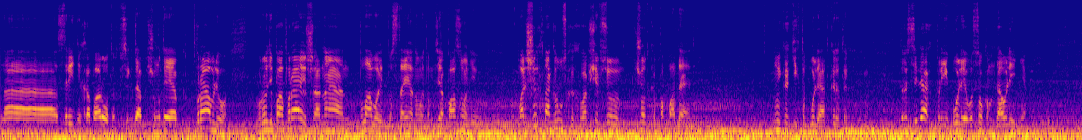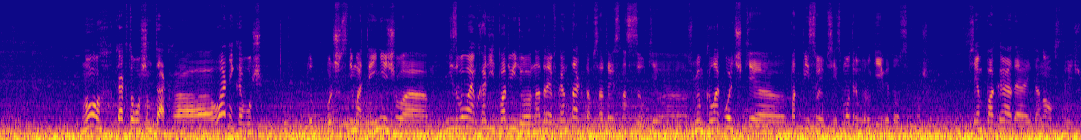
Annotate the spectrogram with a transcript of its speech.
на средних оборотах всегда. Почему-то я правлю вроде поправишь, она плавает постоянно в этом диапазоне. В больших нагрузках вообще все четко попадает. Ну и каких-то более открытых дросселях при более высоком давлении. Ну, как-то, в общем, так. Э, Ладненько, в общем. Тут больше снимать-то и нечего. Не забываем ходить под видео на драйв контакт, там, соответственно, ссылки. Э, Жмем колокольчики, э, подписываемся и смотрим другие видосы. В общем, всем пока, да, и до новых встреч.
